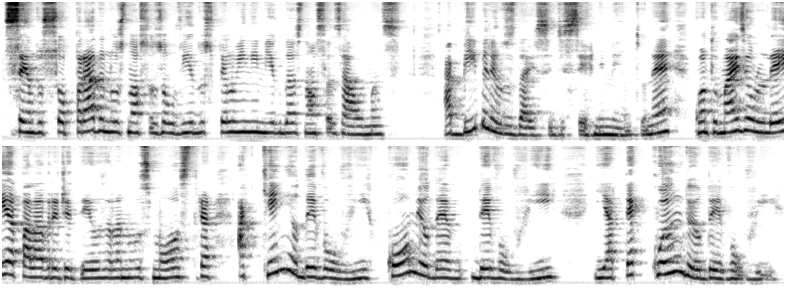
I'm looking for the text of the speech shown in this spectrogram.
sendo soprada nos nossos ouvidos pelo inimigo das nossas almas. A Bíblia nos dá esse discernimento, né? Quanto mais eu leio a palavra de Deus, ela nos mostra a quem eu devo ouvir, como eu devo, devo ouvir e até quando eu devo ouvir.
